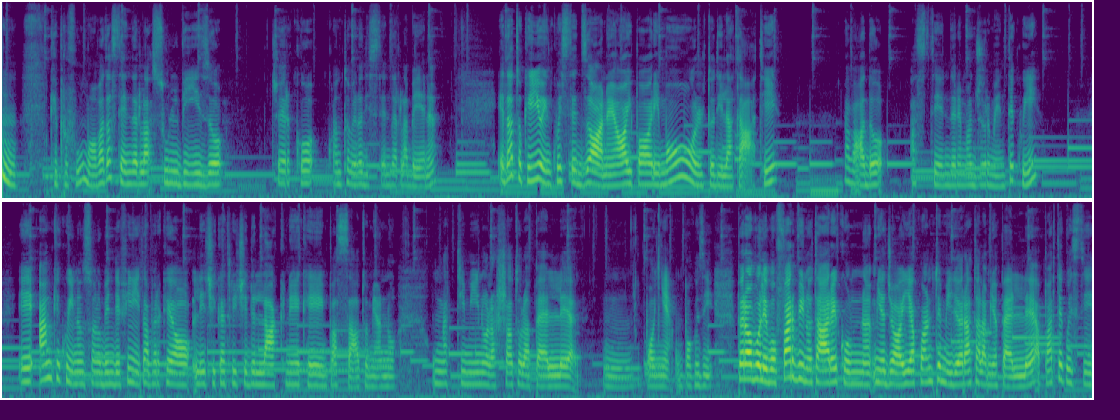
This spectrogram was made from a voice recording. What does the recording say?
mmm, che profumo! Vado a stenderla sul viso, cerco quantomeno di stenderla bene. E dato che io in queste zone ho i pori molto dilatati, la vado a stendere maggiormente qui e anche qui non sono ben definita perché ho le cicatrici dell'acne che in passato mi hanno un attimino lasciato la pelle un po' gne, un po' così. Però volevo farvi notare con mia gioia quanto è migliorata la mia pelle, a parte questi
